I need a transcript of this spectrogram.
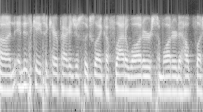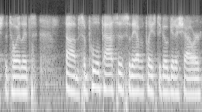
Uh, in, in, this case, a care package just looks like a flat of water, some water to help flush the toilets, um, some pool passes so they have a place to go get a shower.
